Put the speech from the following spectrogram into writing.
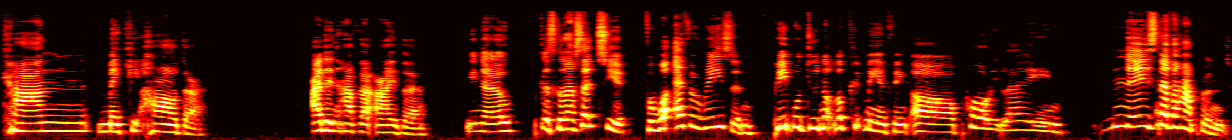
can make it harder. I didn't have that either, you know, because cause I've said to you, for whatever reason, people do not look at me and think, oh, poor Elaine. It's never happened.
